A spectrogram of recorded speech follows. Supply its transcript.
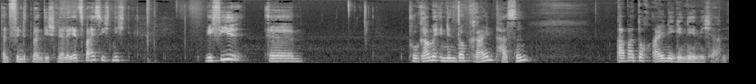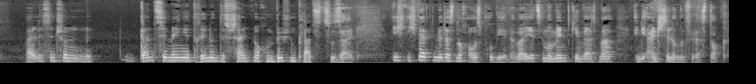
dann findet man die schneller. Jetzt weiß ich nicht, wie viel äh, Programme in den Dock reinpassen, aber doch einige nehme ich an, weil es sind schon eine ganze Menge drin und es scheint noch ein bisschen Platz zu sein. Ich, ich werde mir das noch ausprobieren, aber jetzt im Moment gehen wir erstmal in die Einstellungen für das Dock.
